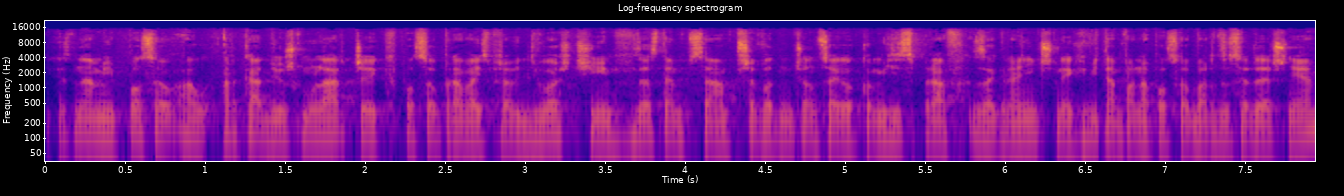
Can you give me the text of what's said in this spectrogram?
Jest z nami poseł Arkadiusz Mularczyk, poseł Prawa i Sprawiedliwości, zastępca przewodniczącego Komisji Spraw Zagranicznych. Witam pana posła bardzo serdecznie.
